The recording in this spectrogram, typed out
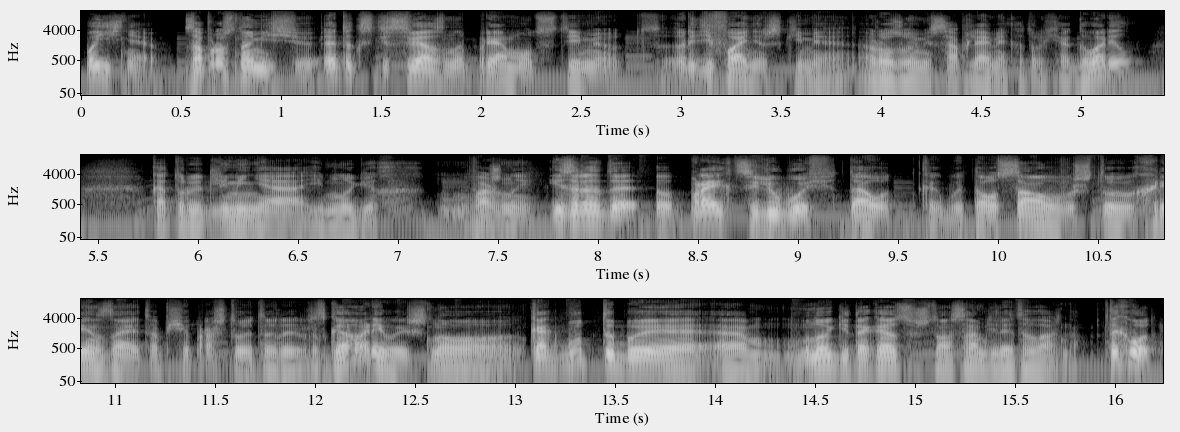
Поясняю. Запрос на миссию. Это, кстати, связано прямо вот с теми вот редефайнерскими розовыми соплями, о которых я говорил, которые для меня и многих важны. Из ряда э, проекции «Любовь», да, вот как бы того самого, что хрен знает вообще, про что это разговариваешь, но как будто бы э, многие догадываются, что на самом деле это важно. Так вот,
